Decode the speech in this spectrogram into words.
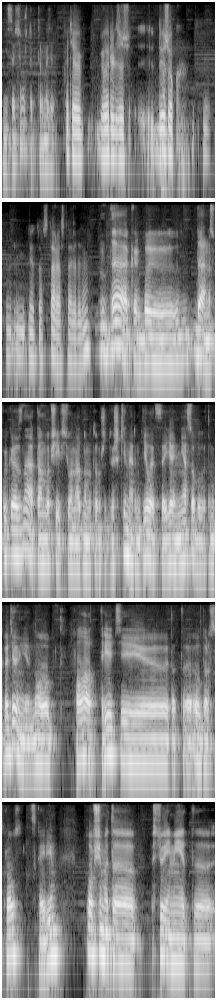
Не совсем уж так тормозит. Хотя говорили же, движок это старый оставили, да? Да, как бы, да, насколько я знаю, там вообще все на одном и том же движке, наверное, делается. Я не особо в этом игроделании, но Fallout 3, этот э, Elder Scrolls, Skyrim. В общем, это все имеет э,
